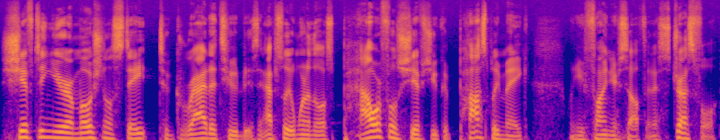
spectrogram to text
Shifting your emotional state to gratitude is absolutely one of the most powerful shifts you could possibly make when you find yourself in a stressful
